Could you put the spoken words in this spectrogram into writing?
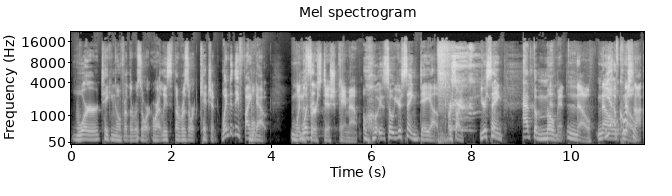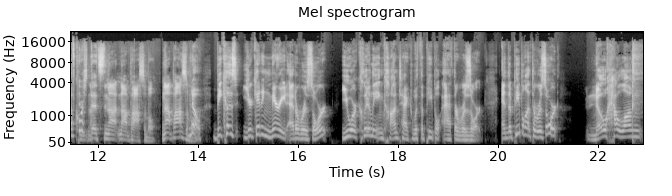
were taking over the resort, or at least the resort kitchen? When did they find Well, out? When Was the it- first dish came out. Oh, so you're saying day of, or sorry, you're saying at the moment. No, no, Yeah, of course no. not. Of course not. That's not not possible. Not possible. No, because you're getting married at a resort. You are clearly in contact with the people at the resort, and the people at the resort know how long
